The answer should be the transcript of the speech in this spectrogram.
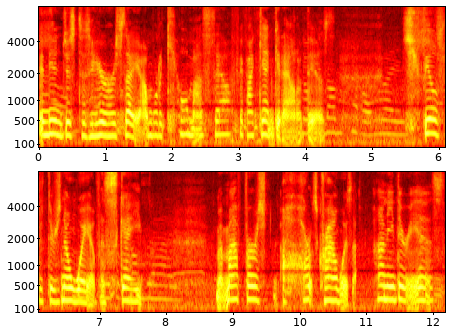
And then just to hear her say, I want to kill myself if I can't get out of this. She feels that there's no way of escape. But my first uh, heart's cry was, honey, there is.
